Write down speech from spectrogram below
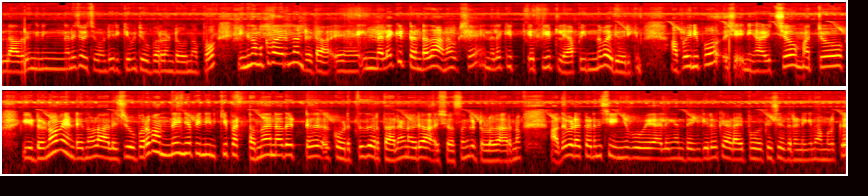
എല്ലാവരും ഇങ്ങനെ ഇങ്ങനെ ചോദിച്ചുകൊണ്ടിരിക്കും ട്യൂബർ ഉണ്ടോയെന്ന് അപ്പോൾ ഇനി നമുക്ക് വരുന്നുണ്ട് കേട്ടോ ഇന്നലെ കിട്ടേണ്ടതാണ് പക്ഷേ ഇന്നലെ കിട്ട് എത്തിയിട്ടില്ല. അപ്പോൾ ഇന്ന് വരുമായിരിക്കും അപ്പോൾ ഇനിയിപ്പോൾ ശനിയാഴ്ചയോ മറ്റോ ഇടണോ വേണ്ടേ എന്നുള്ള ആലോചിച്ച് ഊബർ വന്നു കഴിഞ്ഞാൽ പിന്നെ എനിക്ക് പെട്ടെന്ന് തന്നെ അത് ഇട്ട് കൊടുത്ത് തീർത്താലാണ് ഒരു ആശ്വാസം കിട്ടുള്ളൂ. കാരണം അത് ഇവിടെ കിടന്ന് ചീഞ്ഞു പോവുകയോ അല്ലെങ്കിൽ എന്തെങ്കിലും കേടായി പോവുകയൊക്കെ ചെയ്തിട്ടുണ്ടെങ്കിൽ നമ്മൾക്ക്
